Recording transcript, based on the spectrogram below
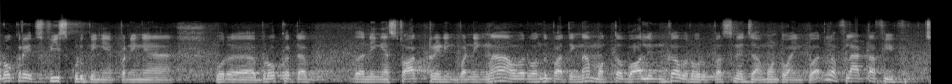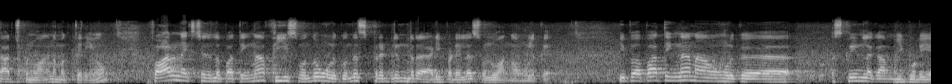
ப்ரோக்கரேஜ் ஃபீஸ் கொடுப்பீங்க. இப்போ நீங்கள் ஒரு ப்ரோக்கர்கிட்ட நீங்கள் ஸ்டாக் ட்ரேடிங் பண்ணிங்கன்னா அவர் வந்து பார்த்தீங்கன்னா மொத்த வால்யூமுக்கு அவர் ஒரு பர்சன்டேஜ் அமௌண்ட் வாங்கிக்குவார். இல்லை ஃப்ளாட்டாக ஃபீ சார்ஜ் பண்ணுவாங்க நமக்கு தெரியும். ஃபாரின் எக்ஸ்சேஞ்சில் பார்த்தீங்கன்னா ஃபீஸ் வந்து உங்களுக்கு வந்து ஸ்ப்ரெட்டுன்ற அடிப்படையில் சொல்லுவாங்க உங்களுக்கு இப்போ பார்த்தீங்கன்னா நான் உங்களுக்கு ஸ்க்ரீனில் காமிக்கக்கூடிய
